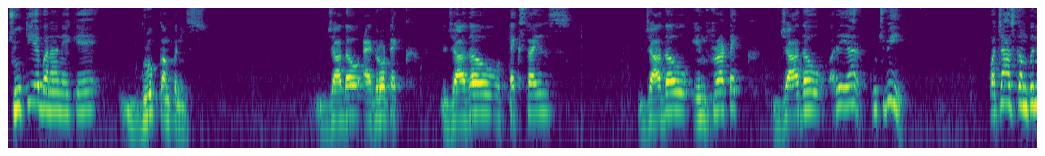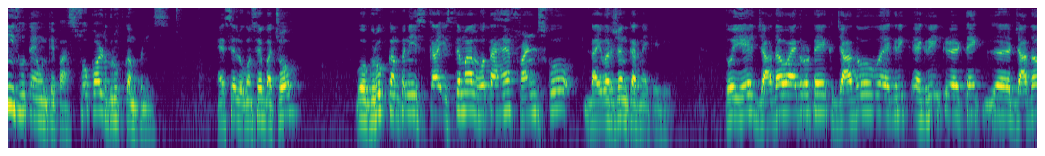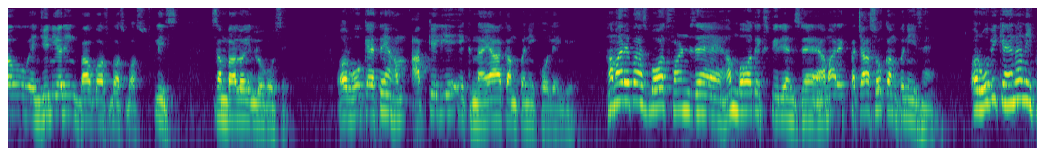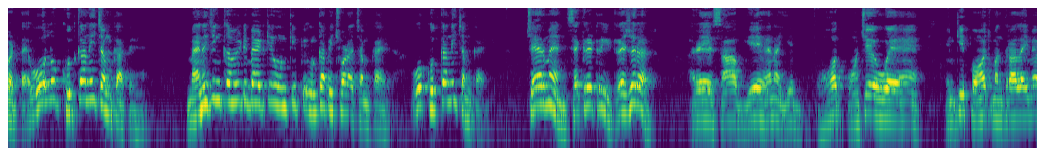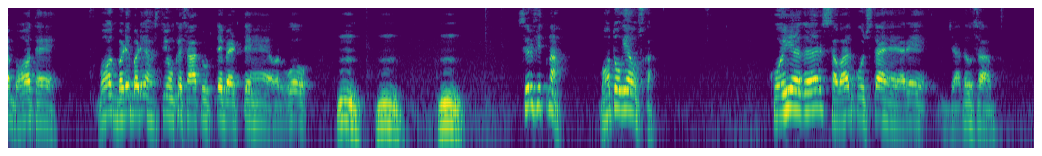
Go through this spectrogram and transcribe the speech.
चूतिए बनाने के group companies Jadhav agrotech Jadhav textiles Jadhav infratech Jadhav अरे यार, कुछ भी। पचास कंपनीज़ होते हैं उनके पास सो कॉल्ड ग्रुप कंपनीज़ ऐसे लोगों से बचो। वो ग्रुप कंपनीज़ का इस्तेमाल होता है फंड्स को डाइवर्जन करने के लिए। तो ये Jadhav agrotech Jadhav agri agritech Jadhav engineering boss boss boss please संभालो इन लोगों से। और वो कहते हैं, हम आपके लिए एक नया कंपनी खोलेंगे। हमारे पास बहुत फंड्स हैं, हम बहुत एक्सपीरियंस्ड हैं, हमारे पचासों कंपनीज़ हैं। और वो भी कहना नहीं पड़ता है, वो लोग खुद का नहीं चमकाते हैं। मैनेजिंग कमेटी बैठ के उनकी, उनका पिछवाड़ा चमकाएगा, वो खुद का नहीं चमकाएँगे। चेयरमैन सेक्रेटरी ट्रेजरर अरे साहब, ये है ना, ये बहुत पहुँचे हुए हैं। इनकी पहुँच मंत्रालय में बहुत है। बहुत बड़े बड़े हस्तियों के साथ उठते बैठते हैं और वो हम्म हम्म हम्म। सिर्फ़ इतना? बहुत हो गया उसका। कोई अगर सवाल पूछता है अरे जादव साहब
